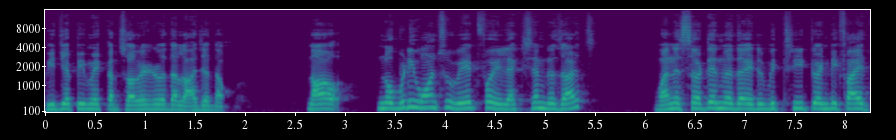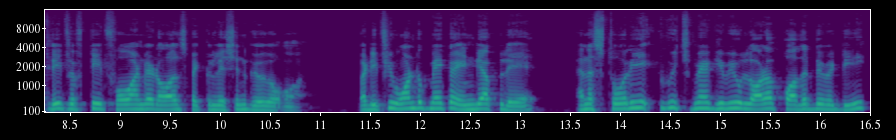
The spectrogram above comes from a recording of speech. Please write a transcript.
BJP may consolidate with a larger number. Now, nobody wants to wait for election results. One is certain whether it will be 325, 350, 400, all speculation go on. But if you want to make an India play and a story which may give you a lot of positivity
